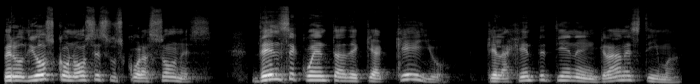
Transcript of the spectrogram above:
pero Dios conoce sus corazones. Dense cuenta de que aquello que la gente tiene en gran estima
